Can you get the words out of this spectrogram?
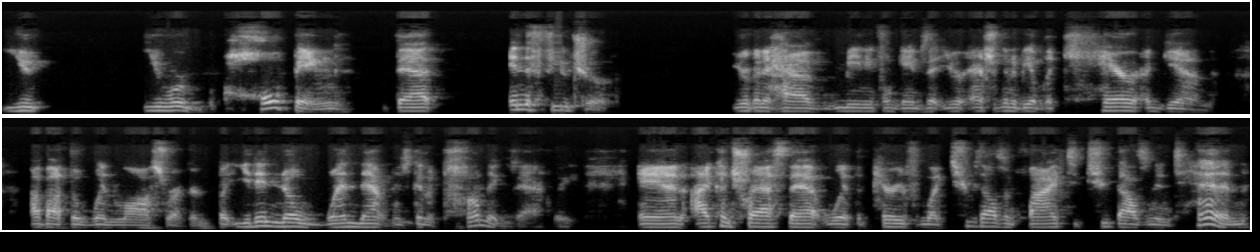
you you were hoping that in the future you're going to have meaningful games that you're actually going to be able to care again about the win loss record, but you didn't know when that was going to come exactly. And I contrast that with the period from like 2005 to 2010.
